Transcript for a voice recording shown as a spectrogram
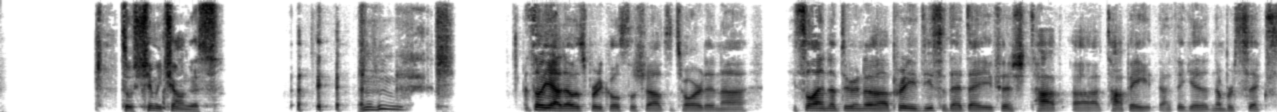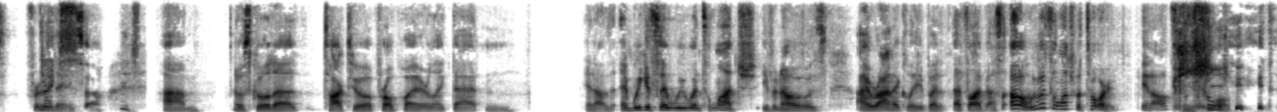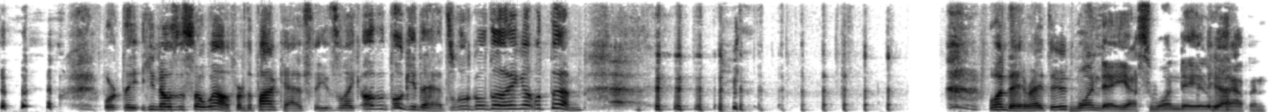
so chimichangas. so yeah, that was pretty cool. So shout out to Tord, and uh, he still ended up doing uh, pretty decent that day. He finished top uh, top eight, I think, at number six for the day. So Nice. um, it was cool to talk to a pro player like that, and you know, and we could say we went to lunch, even though it was ironically, but that's all I was. Oh, we went to lunch with Tori. You know, it's, cool. or they, he knows us so well for the podcast. He's like, "Oh, the Boogie Dads, we'll go to hang out with them." One day, right, dude? one day, yes, one day it will Yeah. happen.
